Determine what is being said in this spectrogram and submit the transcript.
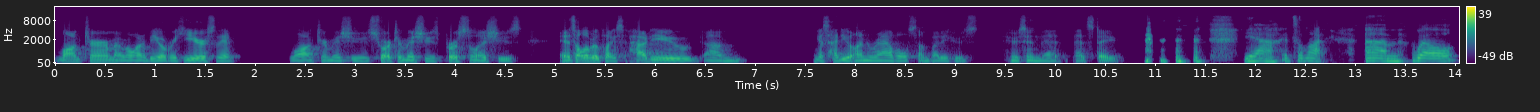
long term, I want to be over here. So they have long-term issues, short-term issues, personal issues, and it's all over the place. How do you, um, I guess, how do you unravel somebody who's who's in that that state? yeah, it's a lot. Um, well,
